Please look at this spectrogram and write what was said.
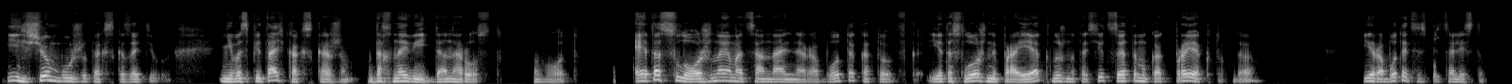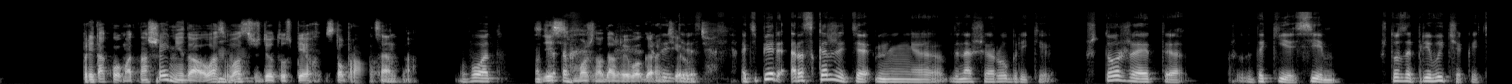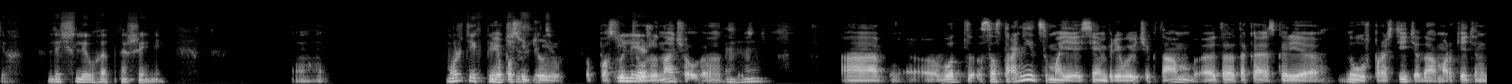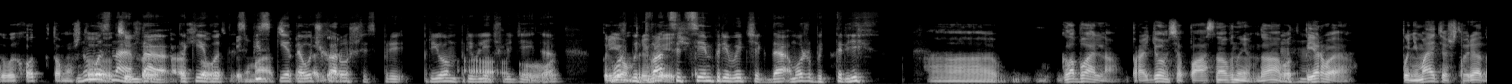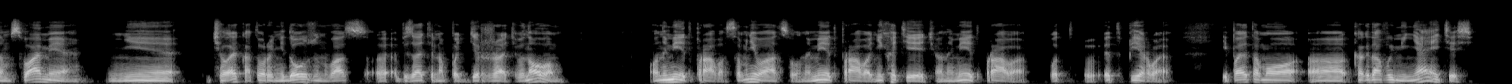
и еще мужа, так сказать, не воспитать, как скажем, вдохновить да, на рост. Вот. Это сложная эмоциональная работа, и это сложный проект, нужно относиться к этому как к проекту, да, и работать со специалистом. При таком отношении, да, у вас, у вас ждет успех стопроцентно. Вот. Здесь это, можно даже его гарантировать. А теперь расскажите для нашей рубрики, что же это такие семь, что за привычек этих для счастливых отношений. Угу. Можете их перечислить? Я, по сути, уже, по сути, Или... уже начал, да. Угу. А, вот со страницы моей «Семь привычек» там это такая скорее, ну уж простите, да, маркетинговый ход, потому что Ну мы знаем, да, такие вот списки – это очень далее. хороший при, прием привлечь а, людей, да. Прием может быть, привлечь. 27 привычек, да, а может быть, 3. А, глобально пройдемся по основным, да. Угу. Вот первое, понимаете, что рядом с вами не человек, который не должен вас э, обязательно поддержать в новом, он имеет право сомневаться, он имеет право не хотеть, он имеет право. Вот э, это первое. И поэтому, э, когда вы меняетесь,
